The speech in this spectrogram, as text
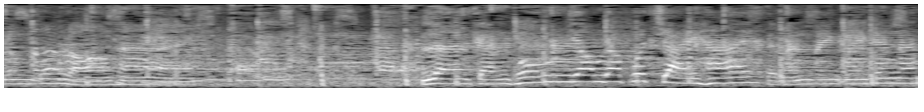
ลุงก็ร้องไห้ เลิกกันผมยอมรับว่าใจหาย แต่มันเป็นไงแค่นั้น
